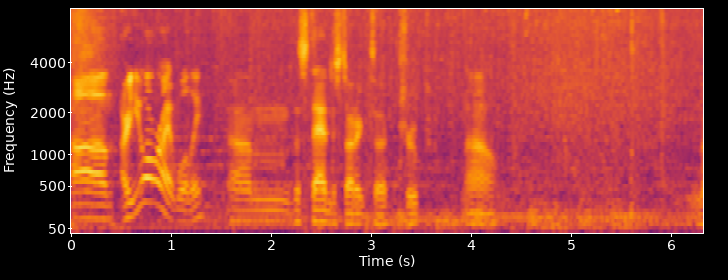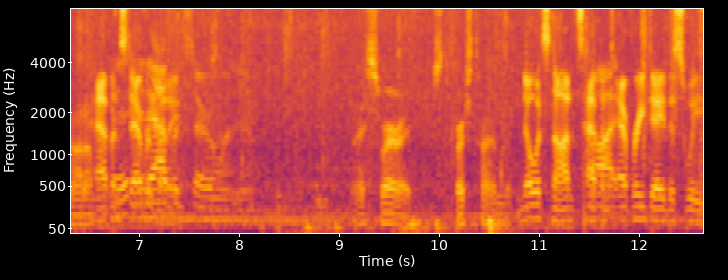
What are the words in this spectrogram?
Um, are you all right, Wooly? Um, the stand is starting to droop. No. Not a, Happens It, to it happens to everyone. Yeah. I swear it. It's the first time. No, it's not. It's happened Not. every day this week.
